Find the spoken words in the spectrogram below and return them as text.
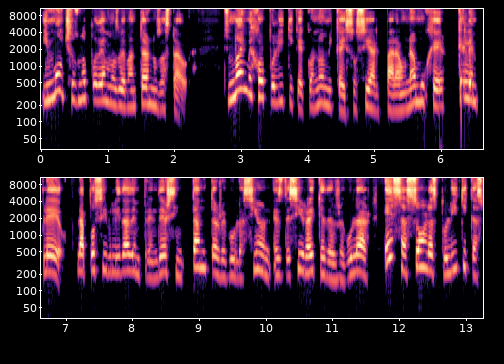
y muchos no podemos levantarnos hasta ahora. No hay mejor política económica y social para una mujer que el empleo, la posibilidad de emprender sin tanta regulación, es decir, hay que desregular. Esas son las políticas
